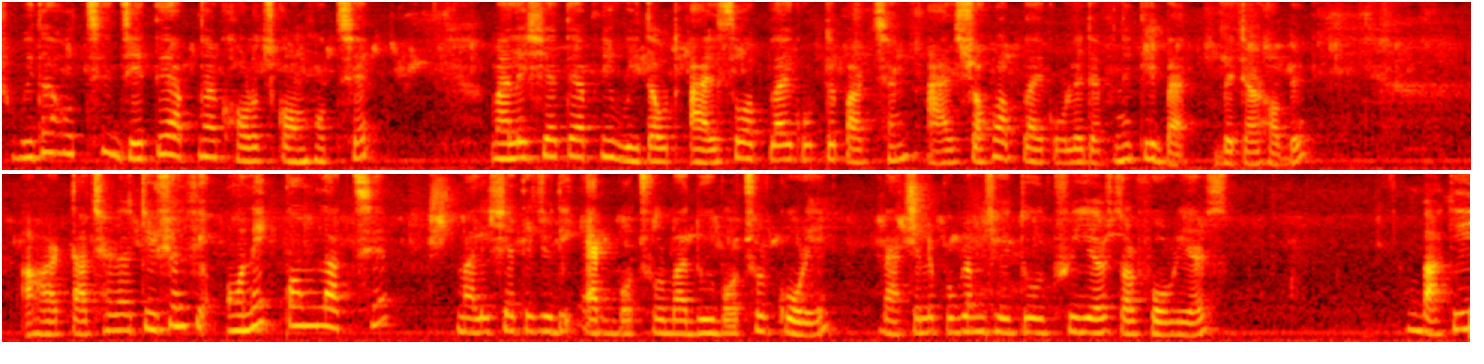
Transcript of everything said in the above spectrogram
সুবিধা হচ্ছে যেতে আপনার খরচ কম হচ্ছে। মালয়েশিয়াতে আপনি উইদাউট আইলসও অ্যাপ্লাই করতে পারছেন। আইলস সহ অ্যাপ্লাই করলে ডেফিনেটলি বেটার হবে। আর তাছাড়া টিউশন ফি অনেক কম লাগছে। মালয়েশিয়াতে যদি এক বছর বা দুই বছর করে ব্যাচেলার প্রোগ্রাম যেহেতু থ্রি ইয়ার্স আর ফোর ইয়ার্স বাকি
